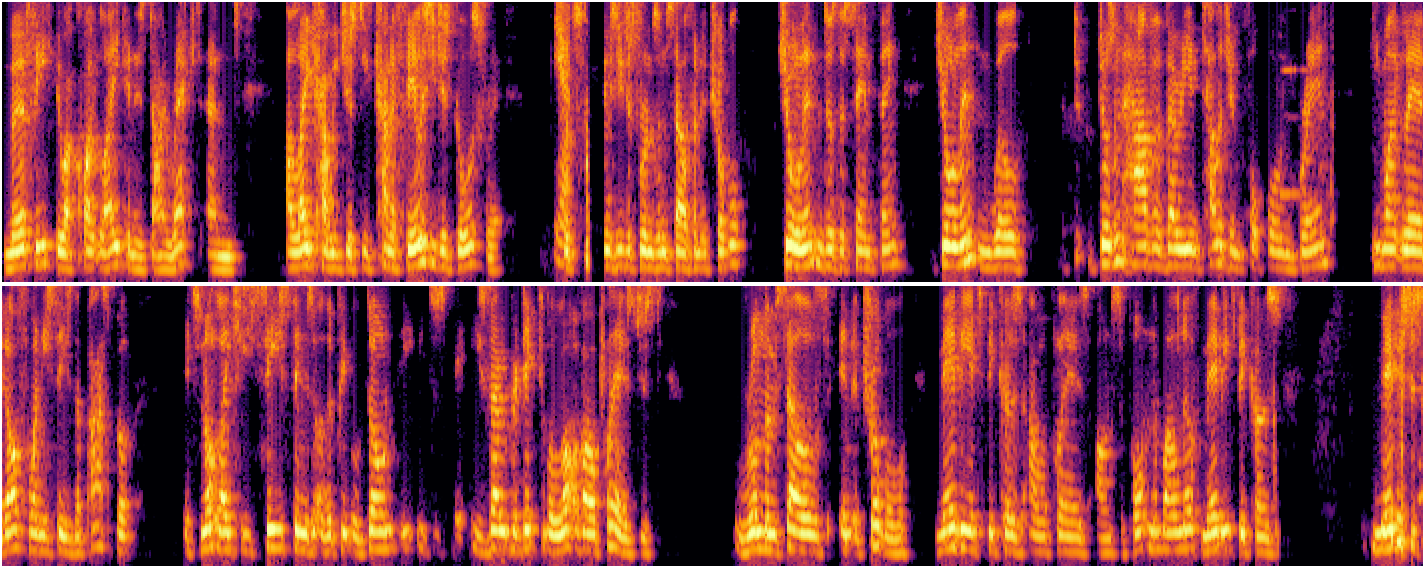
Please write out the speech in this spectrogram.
Murphy, who I quite like and is direct, and I like how he just he kind of fearless. He just goes for it. Yeah. But sometimes he just runs himself into trouble. Joelinton does the same thing. Joelinton will d- doesn't have a very intelligent footballing brain. He might lay it off when he sees the pass, but it's not like he sees things that other people don't. He, he just he's very predictable. A lot of our players just run themselves into trouble. Maybe it's because our players aren't supporting them well enough. Maybe it's because maybe it's just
